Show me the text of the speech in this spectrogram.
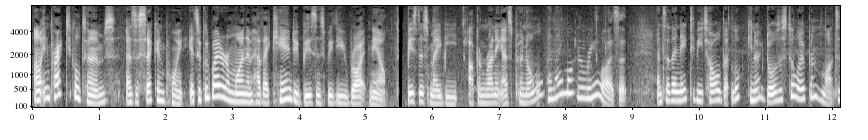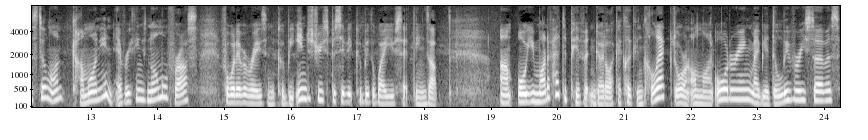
Uh, in practical terms, as a second point, it's a good way to remind them how they can do business with you right now. Business may be up and running as per normal, and they mightn't realise it. And so they need to be told that, look, you know, doors are still open, lights are still on, come on in. Everything's normal for us for whatever reason. It could be industry specific, could be the way you've set things up. Um, or you might have had to pivot and go to like a click and collect or an online ordering, maybe a delivery service,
